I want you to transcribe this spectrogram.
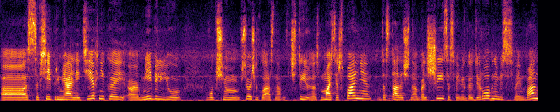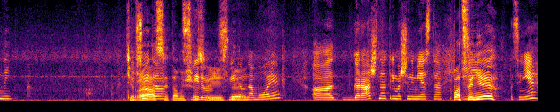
а, со всей премиальной техникой, а, мебелью. В общем, все очень классно. Четыре у нас мастер-спальни, достаточно большие, со своими гардеробными, со своей ванной. Террасы там с еще видом, есть. с видом да. на море, а, гараж на три машины места. По цене, По цене,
